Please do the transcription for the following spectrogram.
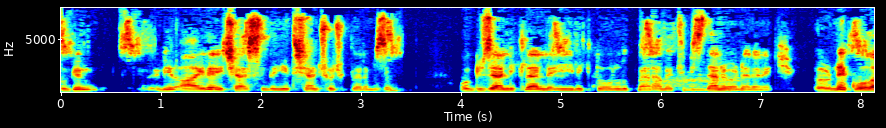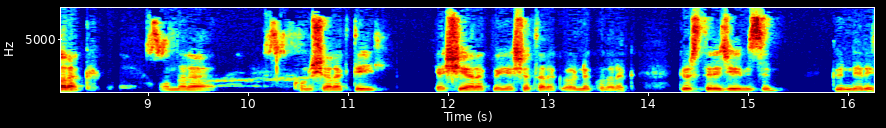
bugün bir aile içerisinde yetişen çocuklarımızın o güzelliklerle iyilik, doğruluk, merhameti bizden öğrenerek, örnek olarak onlara konuşarak değil, yaşayarak ve yaşatarak örnek olarak göstereceğimizin günleri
